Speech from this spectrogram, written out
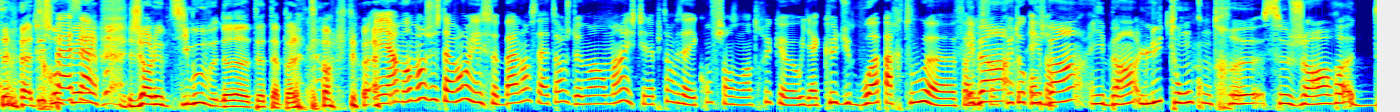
ça m'a trop pas à fait. Genre le petit move. Non, non, toi, t'as pas la torche, toi. Et il y a un moment juste avant, il se balance la torche de main en main et j'étais là, putain, vous avez confiance dans un truc euh, où il y a que du bois partout. euh, Enfin, Eh ils ben, sont plutôt eh confiants. ben, eh ben, luttons contre ce genre de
